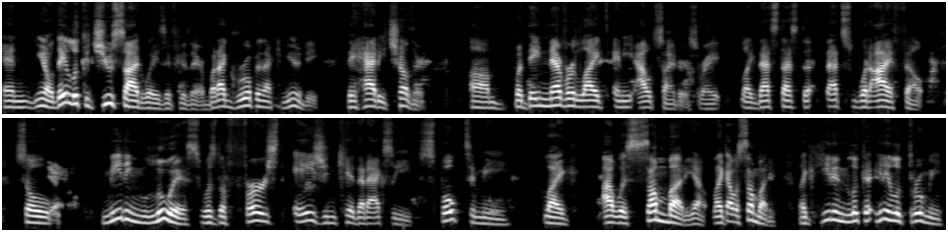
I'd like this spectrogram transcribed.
And you know, they look at you sideways if you're there. But I grew up in that community. They had each other, um, but they never liked any outsiders, right? Like that's that's the that's what I felt. So Yeah. meeting Lewis was the first Asian kid that actually spoke to me like I was somebody. Yeah, like I was somebody. Like he didn't look at he didn't look through me.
